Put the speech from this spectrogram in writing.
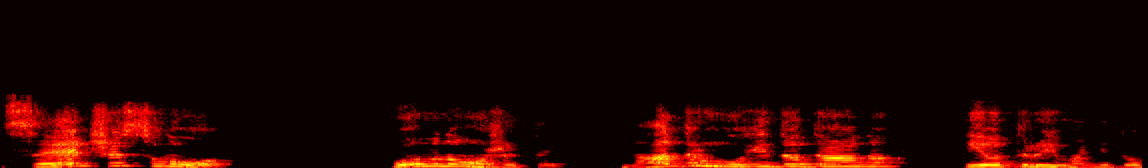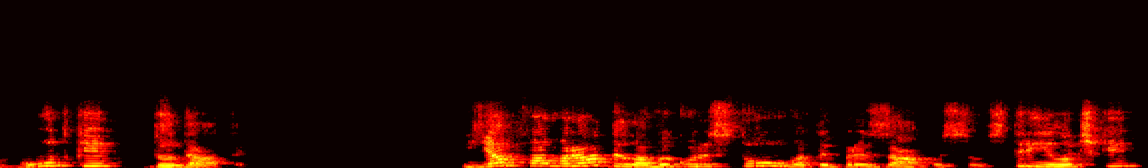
це число помножити на другий доданок і отримані добутки додати. Я б вам радила використовувати при запису стрілочки,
